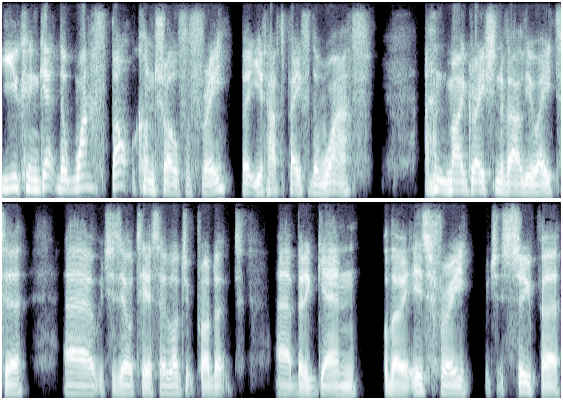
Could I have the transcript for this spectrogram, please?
You can get the WAF bot control for free, but you'd have to pay for the WAF and migration evaluator, uh, which is the old TSO logic product. Uh, but again, although it is free, which is super,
